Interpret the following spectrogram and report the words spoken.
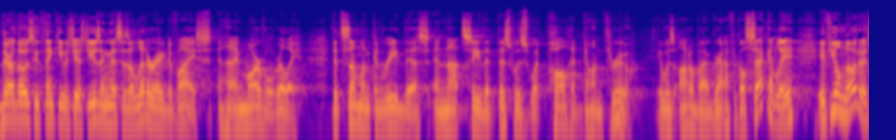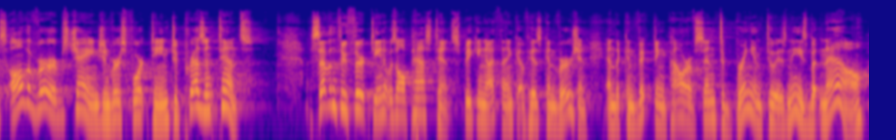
There are those who think he was just using this as a literary device, and I marvel really that someone can read this and not see that this was what Paul had gone through. It was autobiographical. Secondly, if you'll notice, all the verbs change in verse 14 to present tense. 7 through 13, it was all past tense, speaking, I think, of his conversion and the convicting power of sin to bring him to his knees. But now,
